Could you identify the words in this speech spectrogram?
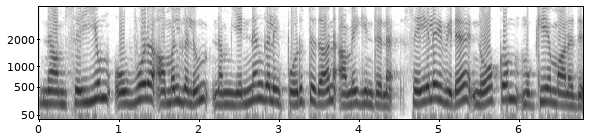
நாம் செய்யும் ஒவ்வொரு அமல்களும் நம் எண்ணங்களை பொறுத்துதான் அமைகின்றன. செயலை விட நோக்கம் முக்கியமானது.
